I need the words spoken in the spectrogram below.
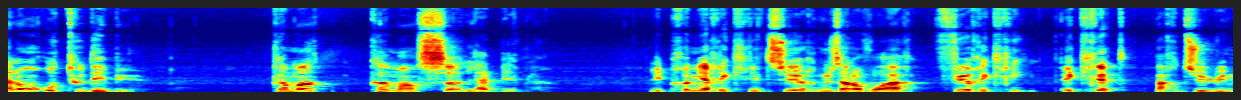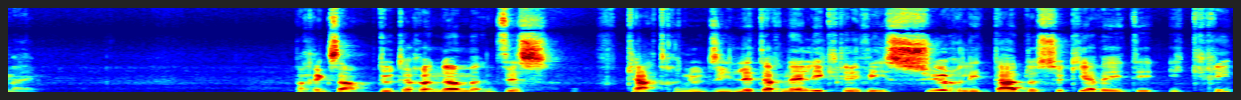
Allons au tout début. Comment commença la Bible? Les premières écritures, nous allons voir, furent écrites par Dieu lui-même. Par exemple, Deutéronome 10, 4 nous dit L'Éternel écrivit sur les tables ce qui avait été écrit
